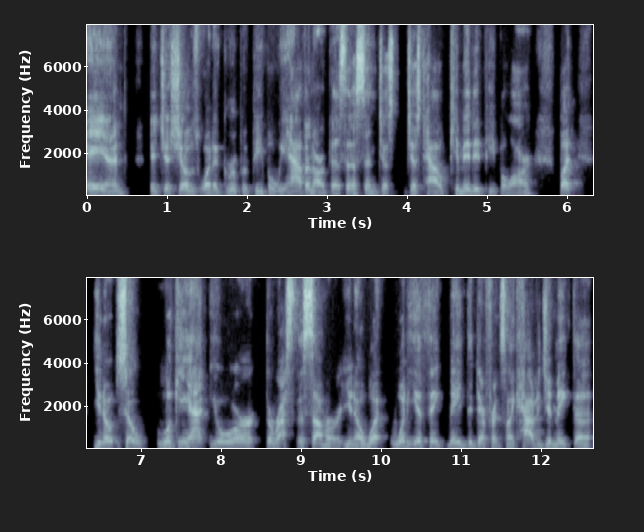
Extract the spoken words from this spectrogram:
and it just shows what a group of people we have in our business and just just how committed people are but you know so looking at your the rest of the summer you know what what do you think made the difference like how did you make the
